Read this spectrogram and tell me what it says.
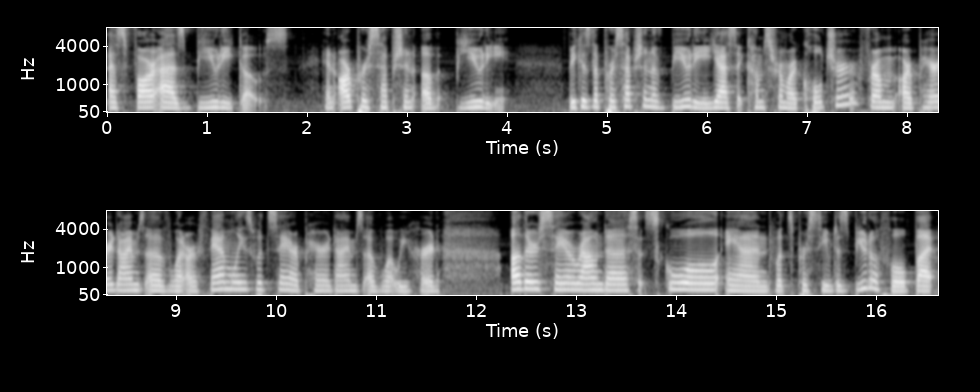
as far as beauty goes and our perception of beauty. Because the perception of beauty, yes, it comes from our culture, from our paradigms of what our families would say, our paradigms of what we heard others say around us at school, and what's perceived as beautiful. But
